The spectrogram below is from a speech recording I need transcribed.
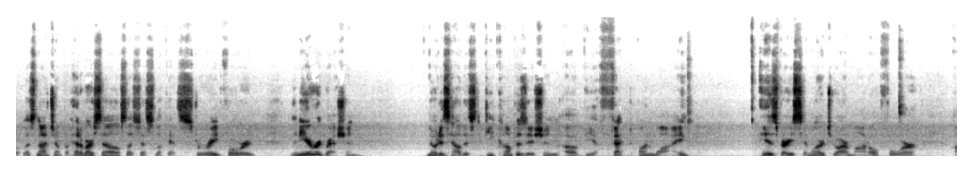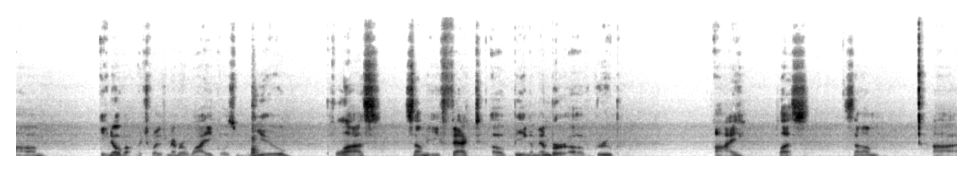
But let's not jump ahead of ourselves. Let's just look at straightforward linear regression. Notice how this decomposition of the effect on y is very similar to our model for um, ANOVA, which was, remember, y equals mu plus some effect of being a member of group i plus some uh,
